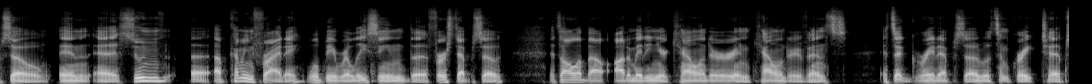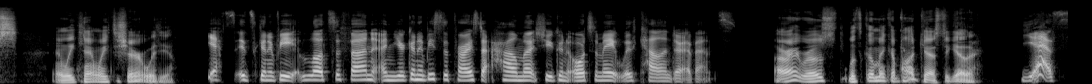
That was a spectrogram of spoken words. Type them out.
so, in a soon uh, upcoming Friday, we'll be releasing the first episode. It's all about automating your calendar and calendar events. It's a great episode with some great tips, and we can't wait to share it with you. Yes, it's going to be lots of fun, and you're going to be surprised at how much you can automate with calendar events. All right, Rose, let's go make a podcast together. Yes.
